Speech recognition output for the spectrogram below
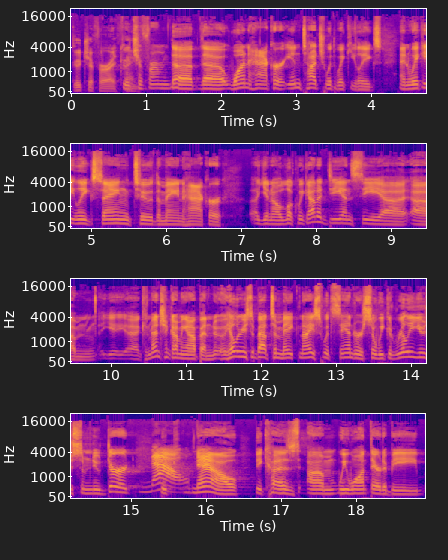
Guccifer, I think. Guccifer, the the one hacker in touch with WikiLeaks and WikiLeaks saying to the main hacker. Uh, you know, look, we got a DNC uh, um, uh, convention coming up, and Hillary's about to make nice with Sanders, so we could really use some new dirt now. Be- now, because um, we want there to be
